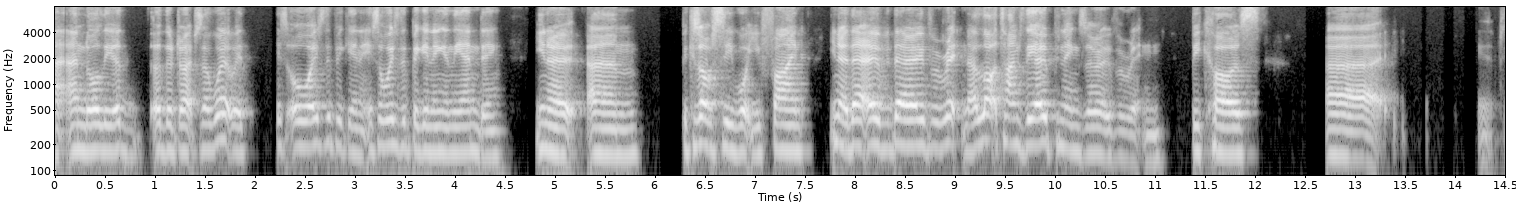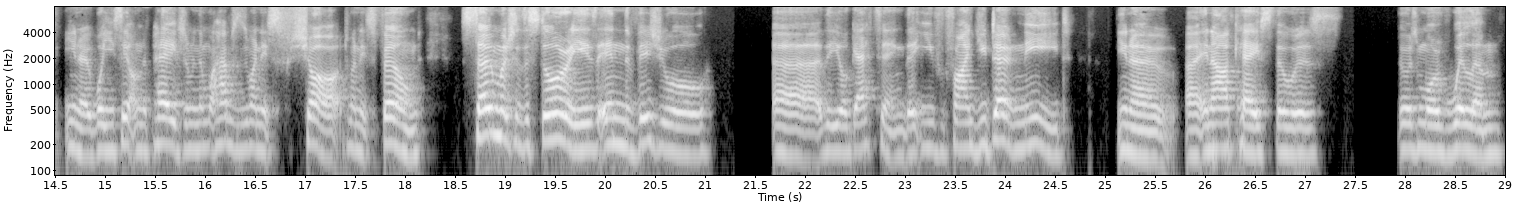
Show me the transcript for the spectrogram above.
uh, and all the other directors i work with it's always the beginning it's always the beginning and the ending you know um because obviously what you find you know they're over they're overwritten. A lot of times the openings are overwritten because uh you know when you see it on the page I mean then what happens is when it's shot when it's filmed so much of the story is in the visual uh that you're getting that you find you don't need you know uh, in our case there was there was more of Willem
